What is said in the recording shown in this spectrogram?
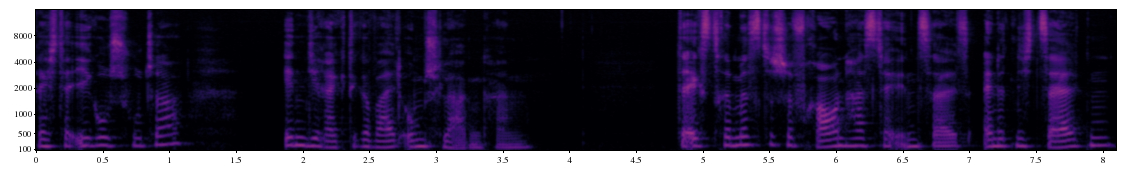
rechter Ego-Shooter in direkte Gewalt umschlagen kann. Der extremistische Frauenhass der Incels endet nicht selten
